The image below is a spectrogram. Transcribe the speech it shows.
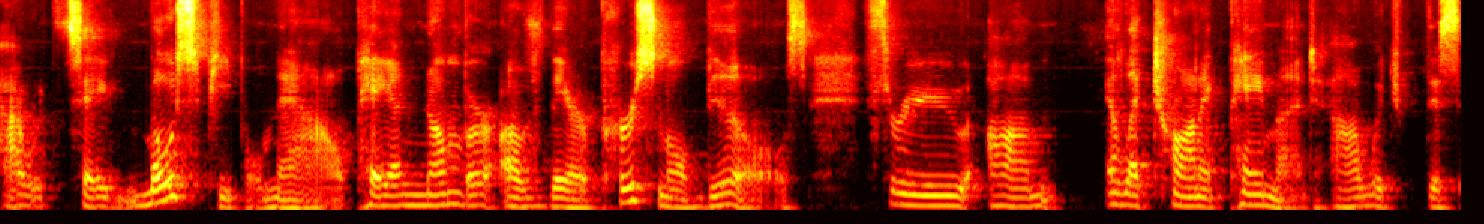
I would say most people now pay a number of their personal bills through um, electronic payment, uh, which this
